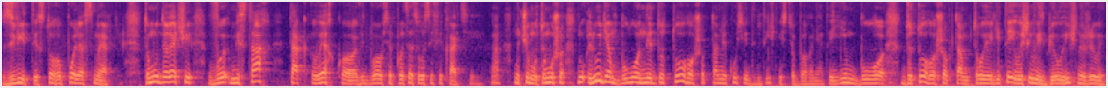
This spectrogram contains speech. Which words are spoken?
Звідти, з того поля смерті. Тому, до речі, в містах так легко відбувався процес русифікації. Да? Ну чому? Тому що ну, людям було не до того, щоб там якусь ідентичність обороняти. Їм було до того, щоб там троє дітей лишились біологічно живими.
